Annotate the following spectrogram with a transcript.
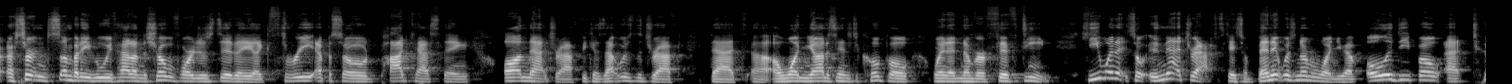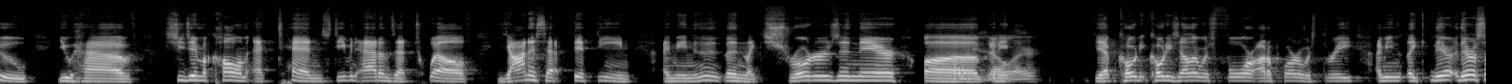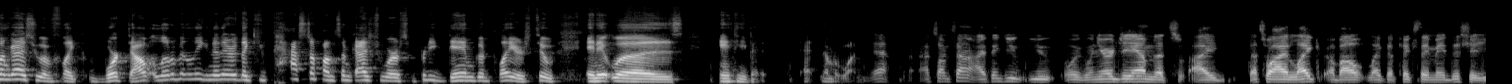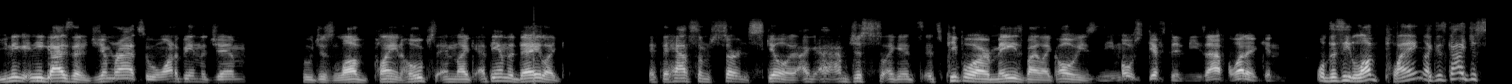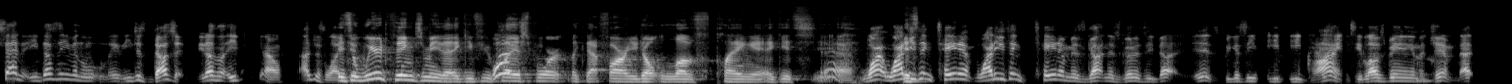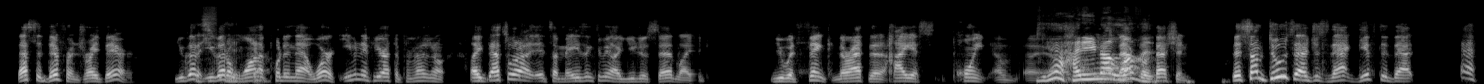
a certain somebody who we've had on the show before just did a like three episode podcast thing on that draft because that was the draft that uh, a one Giannis Antetokounmpo went at number 15. He went at, so in that draft. Okay, so Bennett was number one. You have Oladipo at two. You have CJ McCollum at 10, Steven Adams at 12, Giannis at 15. I mean, and then, then like Schroeder's in there. Uh, Cody I mean, Zeller. Yep, Cody Cody Zeller was four, Otto Porter was three. I mean, like there there are some guys who have like worked out a little bit in the league, and then they're like you passed up on some guys who were some pretty damn good players too. And it was Anthony Bennett at number one. That's what I'm telling. I think you you like, when you're a GM, that's I that's why I like about like the picks they made this year. You need need guys that are gym rats who want to be in the gym, who just love playing hoops, and like at the end of the day, like if they have some certain skill, I- I'm just like it's it's people are amazed by like oh he's the most gifted and he's athletic and well does he love playing? Like this guy just said he doesn't even he just does it. He doesn't he, you know I just like it's it. a weird thing to me that like if you What? play a sport like that far and you don't love playing it, like it's Yeah. Why? Why do you think Tatum? Why do you think Tatum has gotten as good as he does? Is because he he, he grinds. He loves being in the gym. That that's the difference right there. You gotta you got to want to put in that work, even if you're at the professional. Like that's what I, it's amazing to me. Like you just said, like you would think they're at the highest point of. Uh, Yeah, how do you know, not that love it? profession? There's some dudes that are just that gifted that eh.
